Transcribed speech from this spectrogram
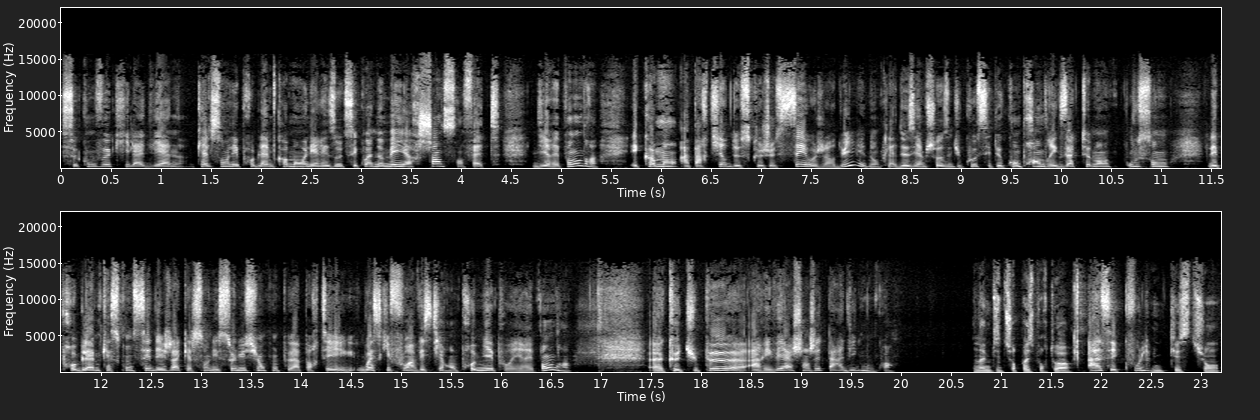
ce qu'on veut qu'il advienne, quels sont les problèmes, comment on les résout, c'est quoi nos meilleures chances en fait d'y répondre et comment à partir de ce que je sais aujourd'hui, et donc la deuxième chose du coup c'est de comprendre exactement où sont les problèmes, qu'est-ce qu'on sait déjà, quelles sont les solutions qu'on peut apporter et où est-ce qu'il faut investir en premier pour y répondre, euh, que tu peux euh, arriver à changer de paradigme quoi. On a une petite surprise pour toi. Ah c'est cool. Une question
